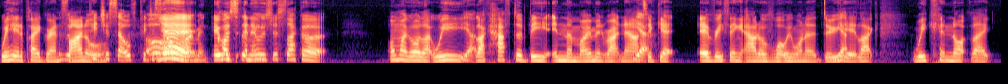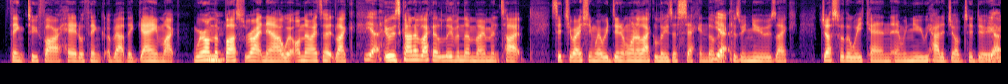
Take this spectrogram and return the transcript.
We're here to play a grand There's a final." Pitch yourself, pitch Oh. yourself yeah, moment. it was, and it was just like a, oh my god, like we Yeah. like have to be in the moment right now Yeah. to get everything out of what we want to do Yeah. here. Like we cannot like think too far ahead or think about the game. Like we're on the Mhm. bus right now. We're on the way to like yeah. it was kind of like a live in the moment type situation where we didn't want to like lose a second of it because we knew it was like just for the weekend and we knew we had a job to do Yeah.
